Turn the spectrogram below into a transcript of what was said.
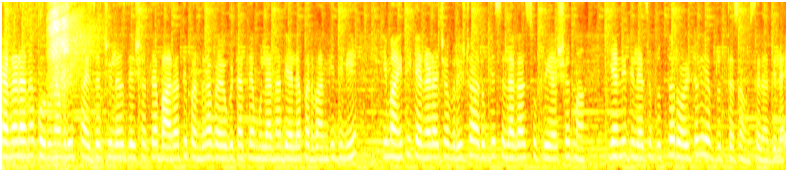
कॅनडानं कोरोनावरील फायझरची लस देशातल्या बारा ते पंधरा वयोगटातल्या मुलांना द्यायला परवानगी दिली आहे. ही माहिती कॅनडाच्या वरिष्ठ आरोग्य सल्लागार सुप्रिया शर्मा यांनी दिल्याचं वृत्त रॉयटर या वृत्तसंस्थेनं दिलंय.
